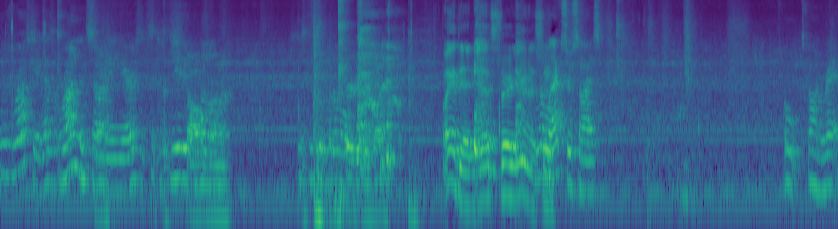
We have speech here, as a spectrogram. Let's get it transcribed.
was rusty, it hasn't run in so Yeah. many years, I it's just needed a little, just needed a little, further again. Yeah, did. Yeah, that's very little interesting. exercise. Oh, it's going red.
